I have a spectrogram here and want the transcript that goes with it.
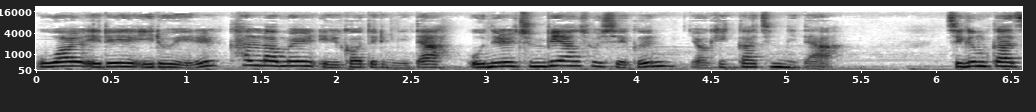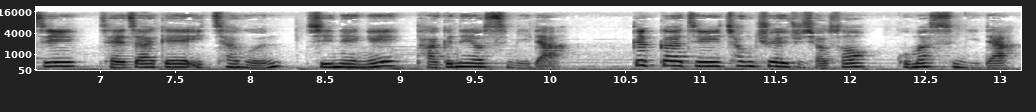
(5월 1일) 일요일 칼럼을 읽어드립니다. 오늘 준비한 소식은 여기까지입니다. 지금까지 제작의 이창훈, 진행의 박은혜였습니다. 끝까지 청취해주셔서 고맙습니다.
